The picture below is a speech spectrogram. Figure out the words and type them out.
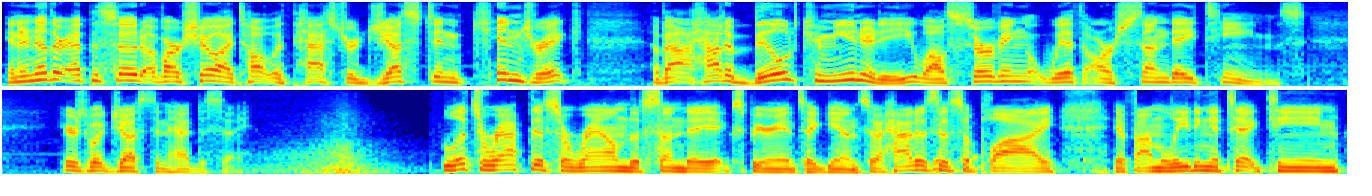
In another episode of our show, I talked with Pastor Justin Kendrick about how to build community while serving with our Sunday teams. Here's what Justin had to say. Let's wrap this around the Sunday experience again. So, how does this apply if I'm leading a tech team,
